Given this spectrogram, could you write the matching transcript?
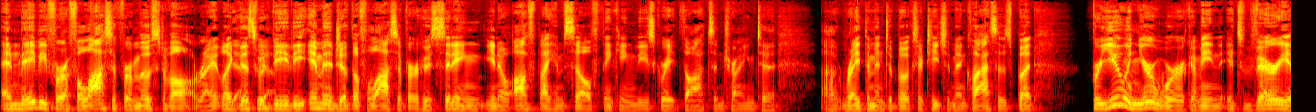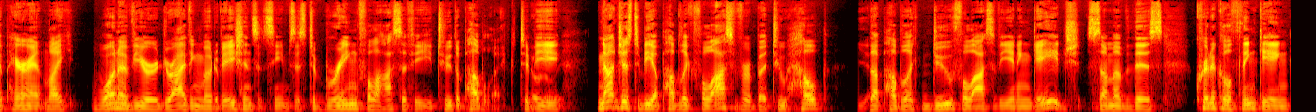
And maybe for a philosopher most of all, right? Like Yeah, this would yeah. be the image of the philosopher who's sitting, you know, off by himself thinking these great thoughts and trying to uh, write them into books or teach them in classes. But for you and your work, I mean, it's very apparent. Like one of your driving motivations, it seems, is to bring philosophy to the public, to be not just to be a public philosopher, but to help the public do philosophy and engage some of this critical thinking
